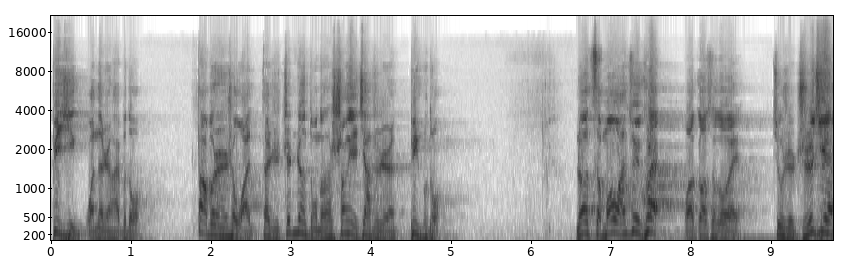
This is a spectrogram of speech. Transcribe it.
毕竟玩的人还不多，大部分人是玩，但是真正懂得它商业价值的人并不多。那怎么玩最快？我要告诉各位，就是直接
